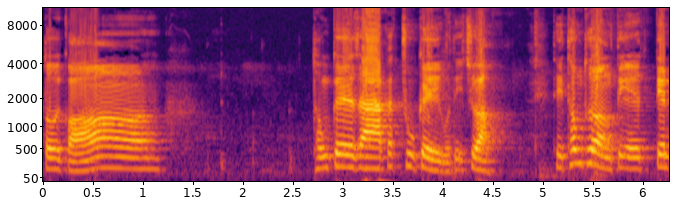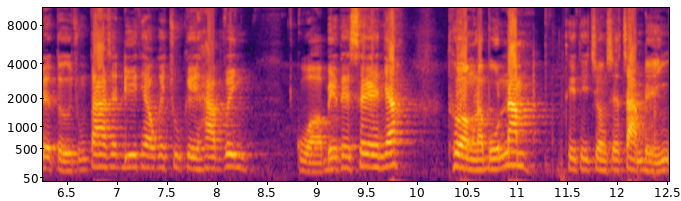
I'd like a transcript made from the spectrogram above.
tôi có thống kê ra các chu kỳ của thị trường. Thì thông thường tiền điện tử chúng ta sẽ đi theo cái chu kỳ halving của BTC nhé thường là 4 năm thì thị trường sẽ chạm đỉnh.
